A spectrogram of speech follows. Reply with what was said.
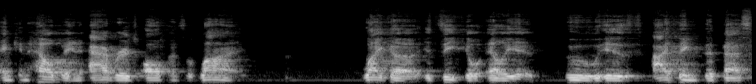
and can help an average offensive line like uh, Ezekiel Elliott, who is I think the best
